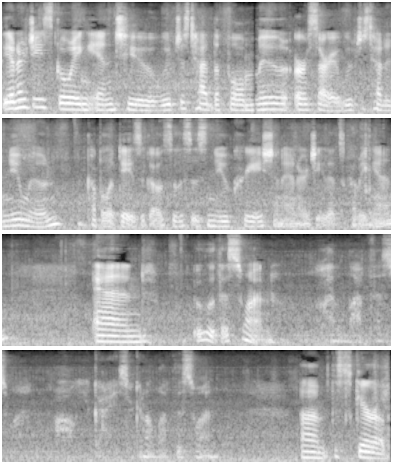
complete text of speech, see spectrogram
the energy is going into, we've just had the full moon, or sorry, we've just had a new moon a couple of days ago. So this is new creation energy that's coming in. And, ooh, this one. Oh, I love this one. Oh, you guys are gonna love this one. Um, the scarab,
